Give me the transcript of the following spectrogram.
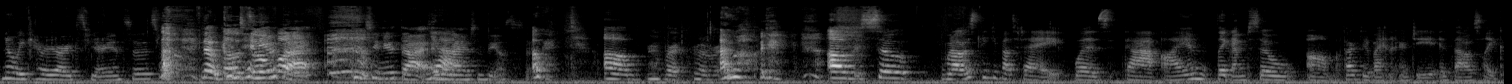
No, we carry our experiences. no, was so continue with that. Continue with that, yeah. and then I have something else to say. Okay. Um, remember, remember. I will. Okay. Um, so what I was thinking about today was that I am like I'm so um, affected by energy is that I was like,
